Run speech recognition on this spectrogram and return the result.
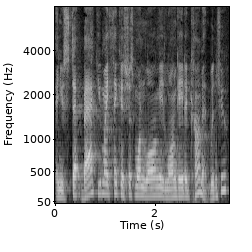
and you step back, you might think it's just one long, elongated comet, wouldn't you?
